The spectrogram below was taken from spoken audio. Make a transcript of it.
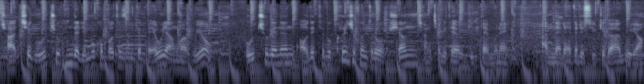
좌측, 우측 핸들 리모컨 버튼 상태 매우 양호하고요. 우측에는 어댑티브 크루즈 컨트롤 옵션 장착이 되어 있기 때문에 안내를 해드릴 수 있기도 하고요.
